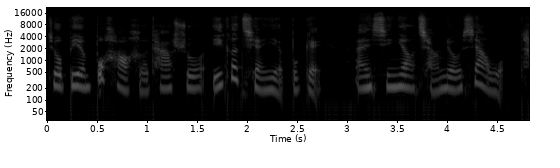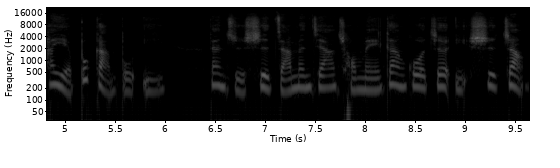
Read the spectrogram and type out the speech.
就便不好和他说，一个钱也不给，安心要强留下我，他也不敢不依。但只是咱们家从没干过这以势仗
